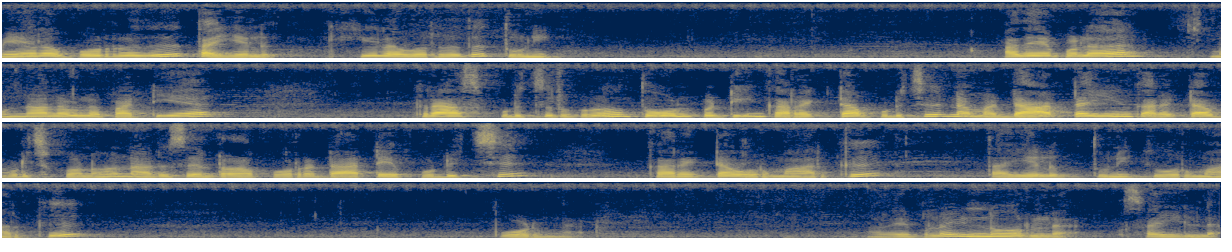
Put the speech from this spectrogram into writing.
மேலே போடுறது தையல் கீழே வர்றது துணி. அதே போல் முன்னால் உள்ள பட்டியை கிராஸ் பிடிச்சிருக்கிறோம். தோல் பட்டியும் கரெக்டாக பிடிச்சி நம்ம டாட்டையும் கரெக்டாக பிடிச்சிக்கணும். நடு சென்டராக போடுற டாட்டையை பிடிச்சி கரெக்டாக ஒரு மார்க்கு தையலுக்கு துணிக்கு ஒரு மார்க்கு போடுங்க. அதே போல் இன்னொருல சைடில்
